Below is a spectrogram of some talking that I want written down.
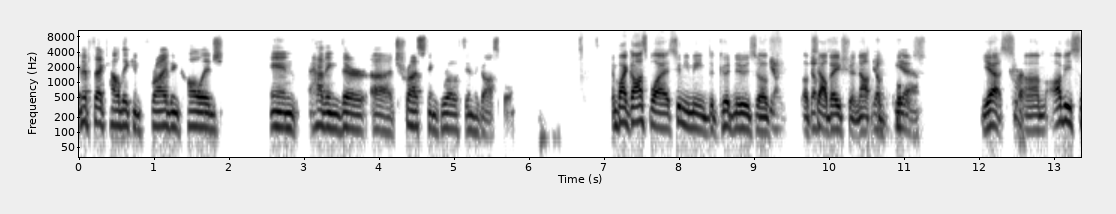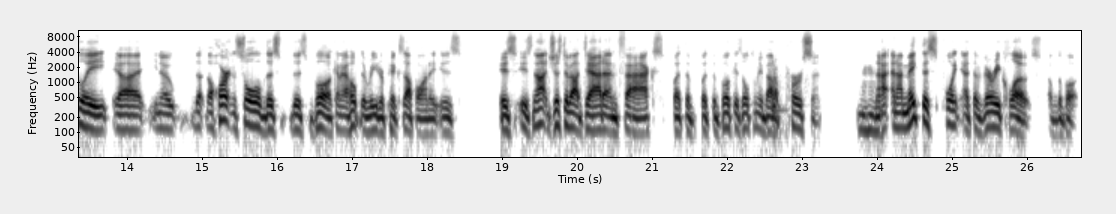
in effect, how they can thrive in college and having their uh, trust and growth in the gospel? And by gospel, I assume you mean the good news of yeah of yep. salvation, not yep. the books. Yeah. Yes. Um, obviously, uh, you know, the, the heart and soul of this this book, and I hope the reader picks up on it, is is is not just about data and facts, but the but the book is ultimately about a person. Mm-hmm. And, I, and I make this point at the very close of the book,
